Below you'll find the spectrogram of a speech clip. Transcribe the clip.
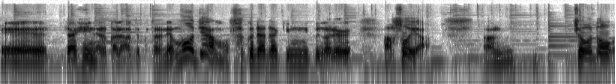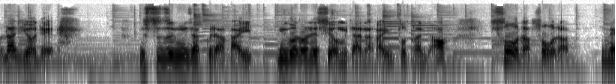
えー、大変になるかなってことで、もうじゃあもう桜だけ見に行くので、あ、そうや、あのちょうどラジオで、薄墨桜が見頃ですよみたいなのが言っとったんで、あ、そうだそうだ、ね。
